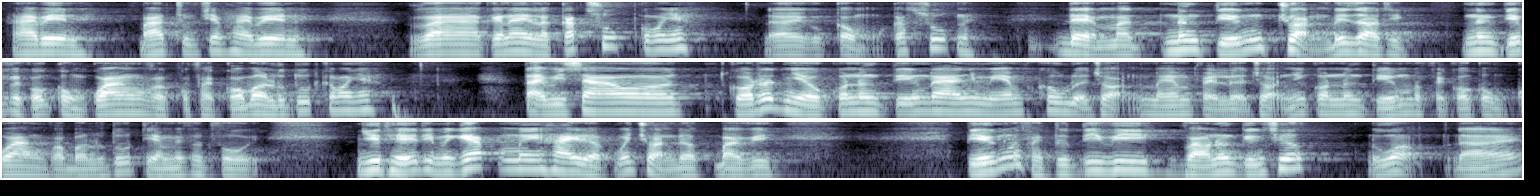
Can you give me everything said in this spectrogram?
hai bên này. bát trung chép hai bên này. và cái này là cắt súp các bác nhé. Đây, có cổng cắt súp này. Để mà nâng tiếng chuẩn bây giờ thì nâng tiếng phải có cổng quang và phải có bluetooth các bác nhé. Tại vì sao? Có rất nhiều con nâng tiếng ra nhưng mà em không lựa chọn, mà em phải lựa chọn những con nâng tiếng mà phải có cổng quang và bluetooth thì em mới phân phối. Như thế thì mới ghép, mới hay được, mới chuẩn được. Bởi vì tiếng là phải từ tivi vào nâng tiếng trước đúng không? Đấy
